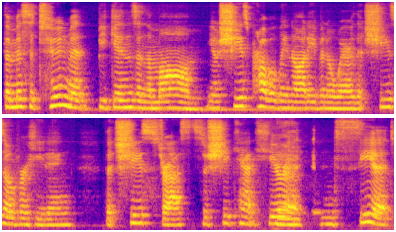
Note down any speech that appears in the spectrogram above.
the misattunement begins in the mom. You know, she's probably not even aware that she's overheating, that she's stressed, so she can't hear yeah. it and see it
